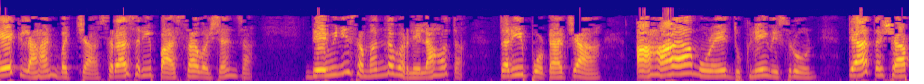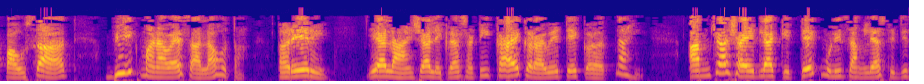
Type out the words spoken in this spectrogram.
एक लहान बच्चा सरासरी पाच सहा वर्षांचा. देवीनी संबंध भरलेला होता. तरी पोटाच्या आहाळामुळे दुखणे विसरून त्या तशा पावसात भीक म्हणावयास आला होता. अरे रे या लहानशा लेकरासाठी काय करावे ते कळत नाही. आमच्या शाळेतल्या कित्येक मुली चांगल्या स्थितीत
